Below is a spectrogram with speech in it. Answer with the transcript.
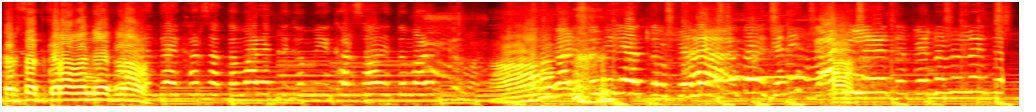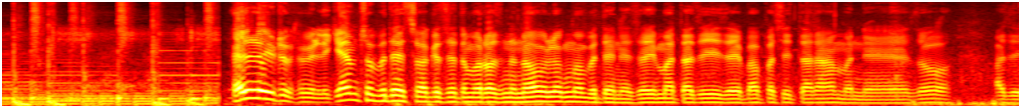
ખર્ચા જ કરાવવાનો એક લાખ ખર્ચા તમારે ગમે ખર્ચા હોય તમારે જ કરવાના. હા. ગાડી તમે લે તો પેલા ગાડી લે તો નું. હેલો યુટ્યુબ ફેમિલી કેમ છો બધા સ્વાગત છે તમારો આજના નવા વ્લોગમાં. બધાને જય માતાજી જય બાપા સીતારામ. અને જો આજે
